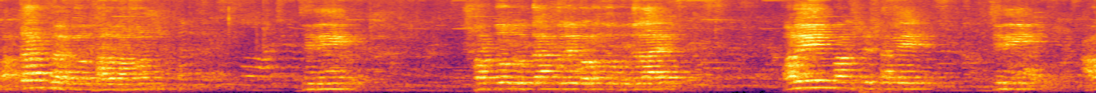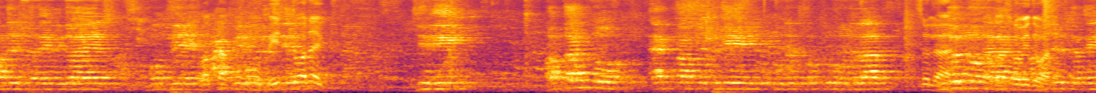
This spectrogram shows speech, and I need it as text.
অত্যন্ত একজন ভালো মানুষ যিনি শব্দ দুর্গাঙ্গুলের গণত উপজেলায় অনেক মানুষের সাথে যিনি আমাদের সাথে বিজয়ের মধ্যে যিনি অত্যন্ত এক প্রান্ত থেকে উপজেলা শত্রু উপজেলার ছবি দেওয়া। মানুষের সাথে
